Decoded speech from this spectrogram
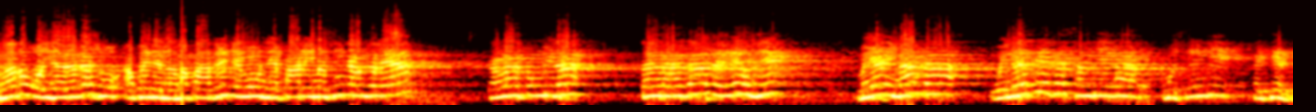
ꯑꯃꯒ ꯑꯣꯏꯖꯔꯒꯁꯨ ꯑꯩꯈꯣꯏꯅ ꯂꯝꯄꯥꯛꯇ ꯌꯦꯡꯉꯨ ꯅꯦꯄꯥꯂꯤ ꯃꯁꯤꯡ ꯌꯥꯝꯖꯜꯂꯛꯑꯦ ꯀꯪꯂꯥ ꯇꯣꯡꯕꯤꯗ ꯁꯪꯒꯥꯗ ꯂꯩꯔꯦ ꯍꯧꯖꯤꯛ ꯃꯌꯥꯡ ꯏꯝꯐꯥꯜꯗ ꯋꯦꯅꯁꯗꯦꯒ ꯁꯟꯗꯦꯒ ꯃꯨꯁꯂꯤꯝꯒꯤ ꯀꯩꯊꯦꯜ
